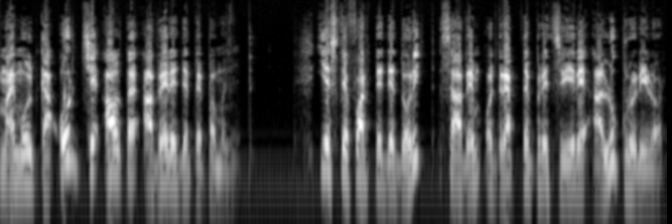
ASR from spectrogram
mai mult ca orice altă avere de pe pământ. Este foarte de dorit să avem o dreaptă prețuire a lucrurilor.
